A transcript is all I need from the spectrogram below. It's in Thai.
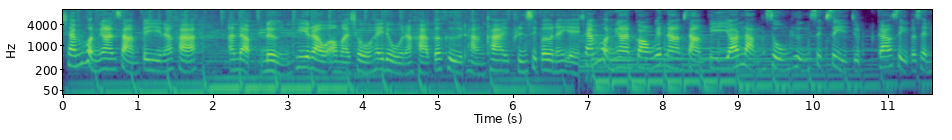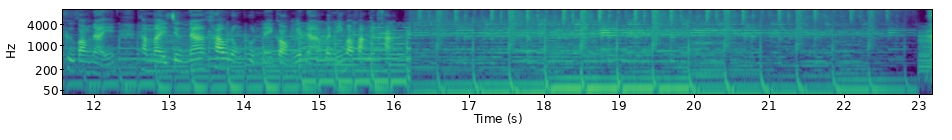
แชมป์ผลงาน 3 ปีนะคะ อันดับหนึ่งที่เราเอามาโชว์ให้ดูนะคะ ก็คือทางค่าย Principal นั่นเอง แชมป์ผลงานกองเวียดนาม 3 ปีย้อนหลังสูงถึง 14.94%คือกองไหนทำไมจึงน่าเข้าลงทุนในกองเวียดนามวันนี้มาฟังกันค่ะ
